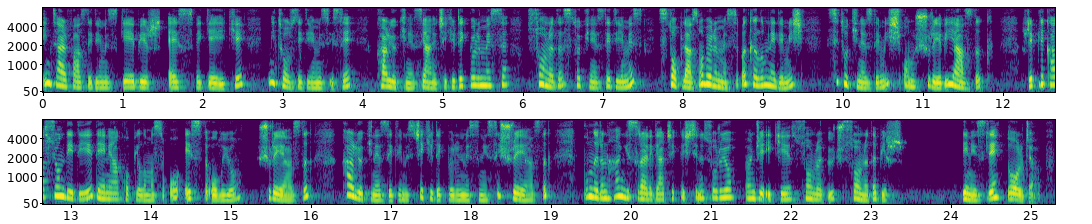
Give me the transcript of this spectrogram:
İnterfaz dediğimiz G1, S ve G2, mitoz dediğimiz ise karyokinez yani çekirdek bölünmesi, sonra da sitokinez dediğimiz sitoplazma bölünmesi. Bakalım ne demiş? Sitokinez demiş, onu şuraya bir yazdık. Replikasyon dediği DNA kopyalaması o S'de oluyor. Şuraya yazdık. Karyokinez dediğimiz çekirdek bölünmesini ise şuraya yazdık. Bunların hangi sırayla gerçekleştiğini soruyor. Önce 2, sonra 3, sonra da 1. Denizli doğru cevap.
